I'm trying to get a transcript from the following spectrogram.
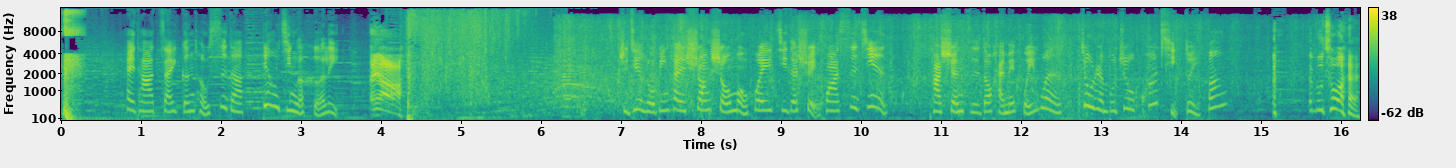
害他栽跟头似的掉进了河里。哎呀！只见罗宾汉双手猛挥，击得水花四溅。他身子都还没回稳，就忍不住夸起对方：“ 哎，不错哎，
